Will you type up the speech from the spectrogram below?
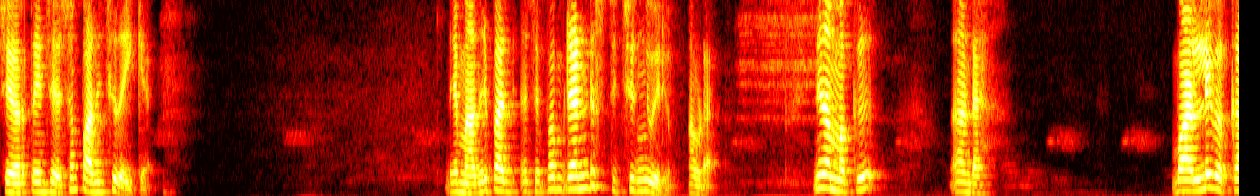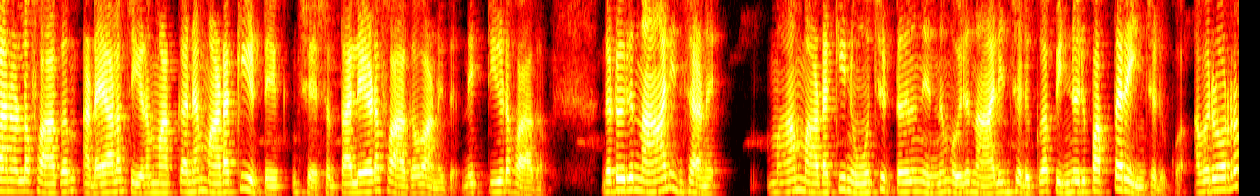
ചേർത്തതിന് ശേഷം പതിച്ച് തയ്ക്കാം. ഇതേമാതിരി പതി ഇപ്പം രണ്ട് സ്റ്റിച്ചിങ് വരും അവിടെ. ഇനി നമുക്ക് വേണ്ട വള്ളി വെക്കാനുള്ള ഭാഗം അടയാളം ചെയ്യണം. മക്കനെ മടക്കിയിട്ടതിന് ശേഷം തലയുടെ ഭാഗമാണിത് നെറ്റിയുടെ ഭാഗം. എന്നിട്ട് ഒരു നാലിഞ്ചാണ്. ആ മടക്കി നോച്ചിട്ടതിൽ നിന്നും ഒരു നാലിഞ്ച് എടുക്കുക പിന്നെ ഒരു പത്തര ഇഞ്ച് എടുക്കുക. അവരവരുടെ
